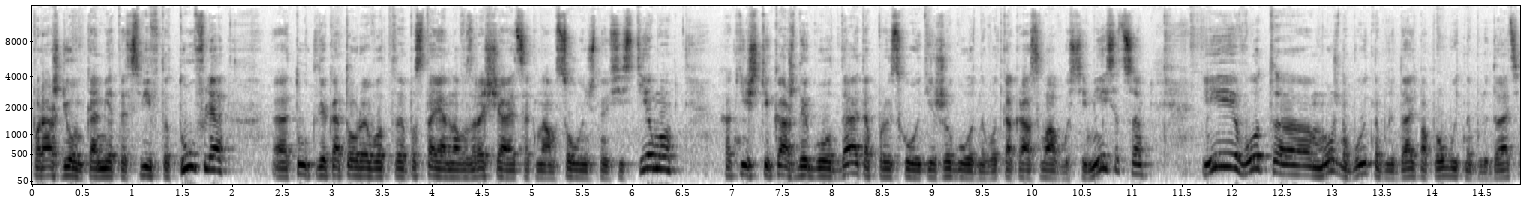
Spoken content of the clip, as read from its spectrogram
порожден кометой Свифта Туфля, э, Тутли, которая вот постоянно возвращается к нам в Солнечную систему, фактически каждый год, да, это происходит ежегодно, вот как раз в августе месяце. И вот э, можно будет наблюдать, попробовать наблюдать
